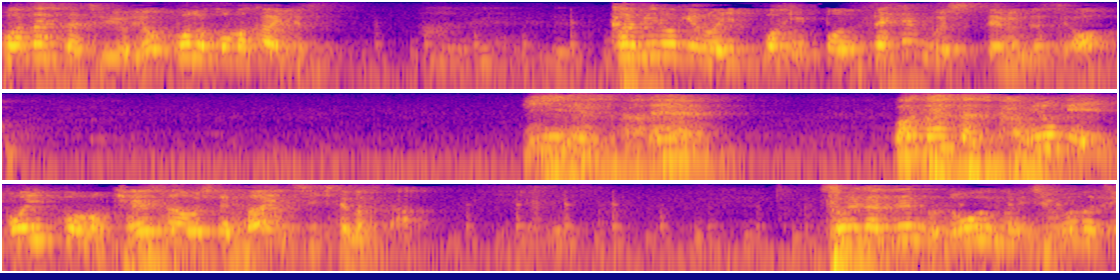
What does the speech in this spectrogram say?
私たちよりよっぽど細かいです。髪の毛の一本一本全部知ってるんですよ。いいですかね？私たち髪の毛一本一本の計算をして毎日生きてますか？それが全部どういうふうに自分の人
